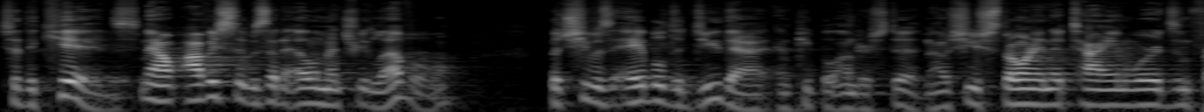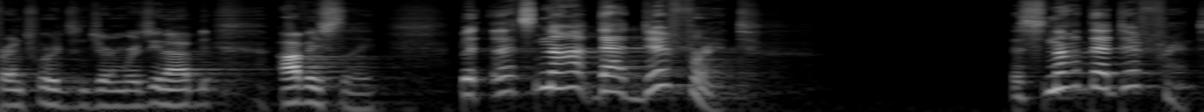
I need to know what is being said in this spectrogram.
to the kids. Now, obviously, it was at an elementary level, but she was able to do that, and people understood. Now, she's throwing in Italian words and French words and German words, you know, obviously. But that's not that different. It's not that different.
